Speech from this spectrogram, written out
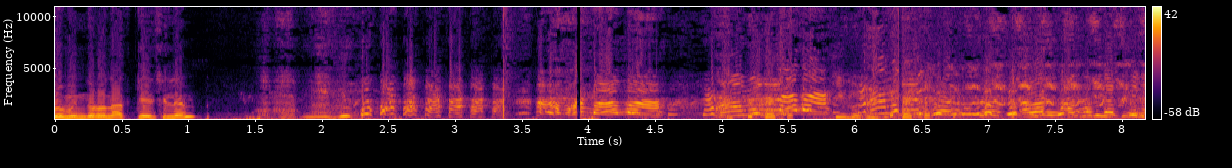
রবীন্দ্রনাথ কে ছিলেন? বাবা আমার ঠাকুরদা ছিল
